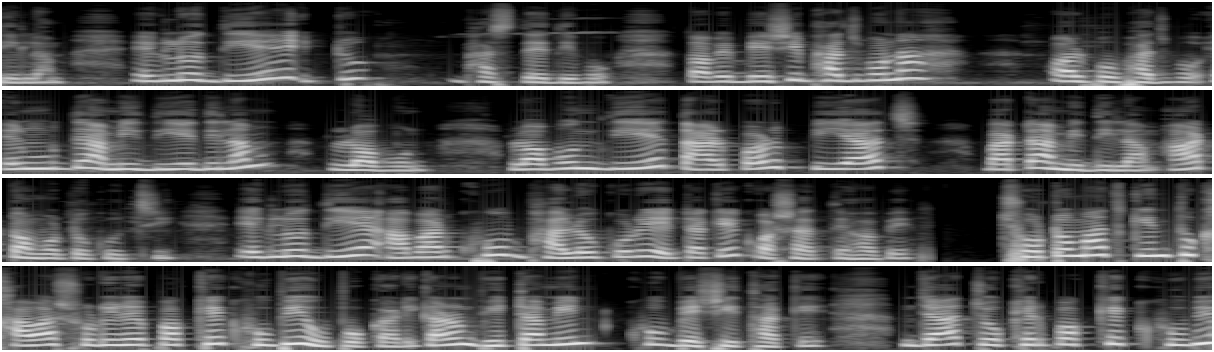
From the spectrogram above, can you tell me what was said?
দিলাম। এগুলো দিয়ে একটু ভাজতে দিব। তবে বেশি ভাজবো না অল্প ভাজবো। এর মধ্যে আমি দিয়ে দিলাম লবণ। লবণ দিয়ে তারপর পেঁয়াজ বাটা আমি দিলাম আর টমেটো কুচি। এগুলো দিয়ে আবার খুব ভালো করে এটাকে কষাতে হবে। ছোট মাছ কিন্তু খাওয়া শরীরের পক্ষে খুবই উপকারী, কারণ ভিটামিন খুব বেশি থাকে, যা চোখের পক্ষে খুবই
